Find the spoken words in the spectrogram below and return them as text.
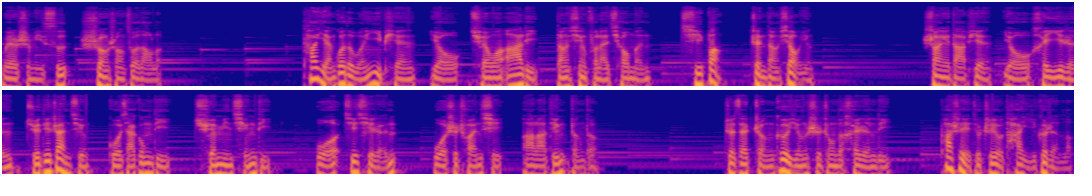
威尔史密斯双双做到了。他演过的文艺片有《拳王阿里》《当幸福来敲门》。七磅震荡效应，商业大片有《黑衣人》《绝地战警》《国家公敌》《全民情敌》《我机器人》《我是传奇》《阿拉丁》等等。这在整个影史中的黑人里，怕是也就只有他一个人了。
